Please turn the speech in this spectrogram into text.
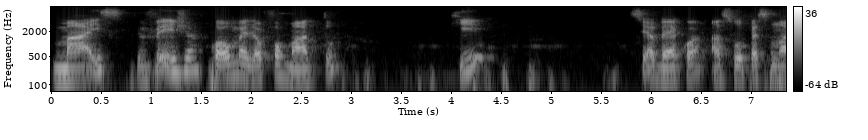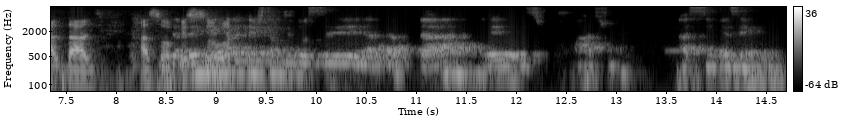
Mas veja qual o melhor formato que se adequa à sua personalidade, à sua pessoa. Também a questão de você adaptar é, esses formatos. Né? Assim, um exemplo,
